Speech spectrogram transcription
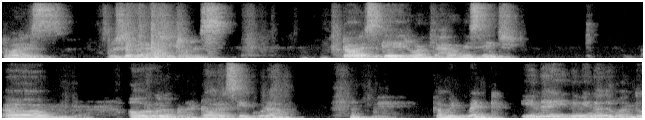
ಟಾರಸ್ ವೃಷಭ ರಾಶಿ ಟಾರಸ್ ಟಾರಸ್ಗೆ ಇರುವಂತಹ ಮೆಸೇಜ್ ಅವ್ರಿಗೂ ಕೂಡ ಟಾರಸ್ಗೆ ಕೂಡ ಕಮಿಟ್ಮೆಂಟ್ ಏನೇ, ನೀವೇನಾದ್ರೂ ಒಂದು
